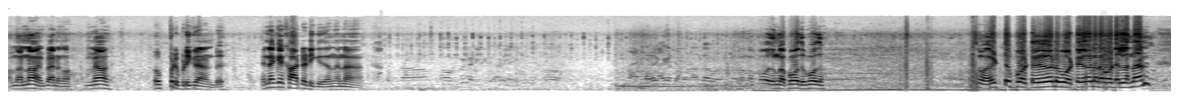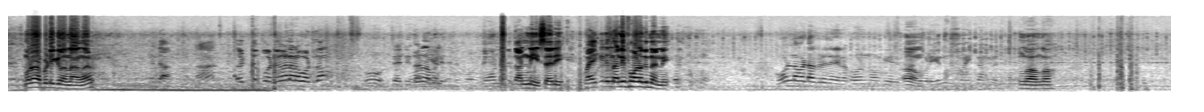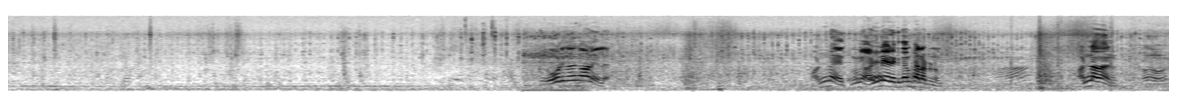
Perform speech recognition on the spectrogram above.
அந்த அண்ணா பாருங்க. உண்மையாக எப்படி பிடிக்கிறான்ண்டு எனக்கே காட்டடிக்குது அந்த அண்ணா. போதுங்க போது போதும் ஸோ எட்டு போட்டு ஏழு போட்டு ஏழரை எல்லாம் தான் முறை பிடிக்கிறோம் நாங்கள். எட்டு போட்டு ஏழரை போட்டு தான்? தண்ணி சரி. மைக்குக்கு தண்ணி ஃபோனுக்கு தண்ணி. உங்க ஓடினது காணையில அண்ணன் உண்மையா அண்ணன் எனக்கு தான் பாராட்டணும். அண்ணா தான்.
